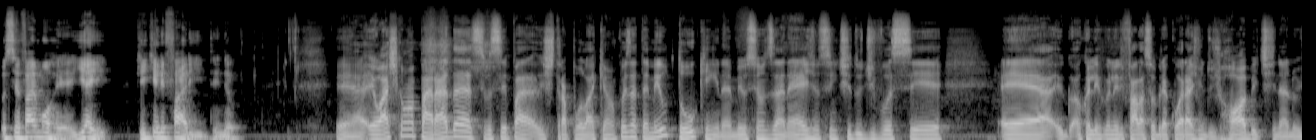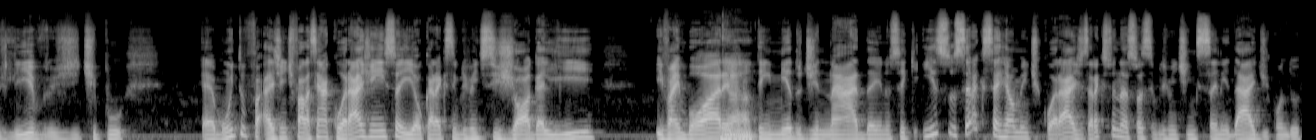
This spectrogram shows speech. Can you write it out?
você vai morrer. E aí? O que, que ele faria, entendeu? É, eu acho que é uma parada, se você extrapolar aqui, é uma coisa até meio Tolkien, né? Meio Senhor dos Anéis, no sentido de você. É, quando ele fala sobre a coragem dos hobbits, né? Nos livros, de tipo. É muito. A gente fala assim, a ah, coragem é isso aí, é o cara que simplesmente se joga ali e vai embora, ele não tem medo de nada e não sei o que. Isso, será que isso é realmente coragem? Será que isso não é só simplesmente insanidade quando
